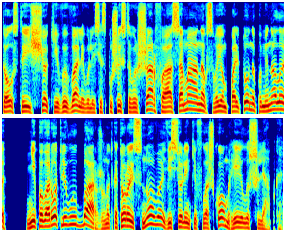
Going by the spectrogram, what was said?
толстые щеки вываливались из пушистого шарфа, а сама она в своем пальто напоминала неповоротливую баржу, над которой снова веселеньким флажком реяла шляпка.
